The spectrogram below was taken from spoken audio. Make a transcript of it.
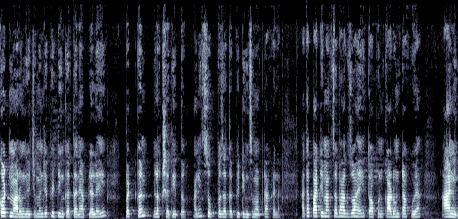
कट मारून घ्यायचे. म्हणजे फिटिंग करताना आपल्याला हे पटकन लक्षात येतं आणि सोपं जातं फिटिंगचं माप टाकायला. आता पाठीमागचा भाग जो आहे तो आपण काढून टाकूया. आणि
